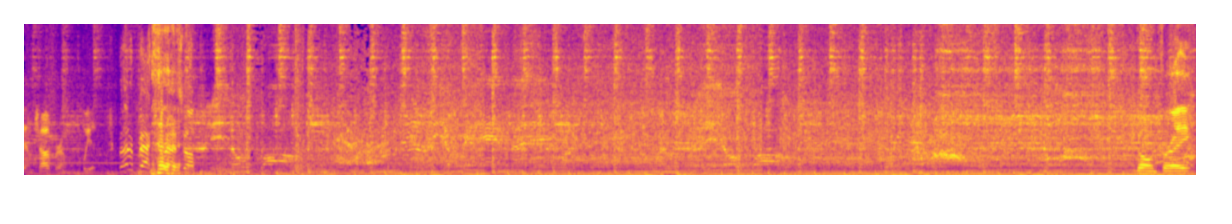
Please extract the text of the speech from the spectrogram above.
Goddamn chopper. I'm gonna quit. Better back your ass up. Going for A.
